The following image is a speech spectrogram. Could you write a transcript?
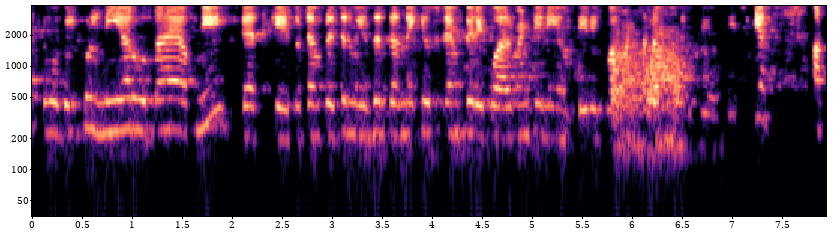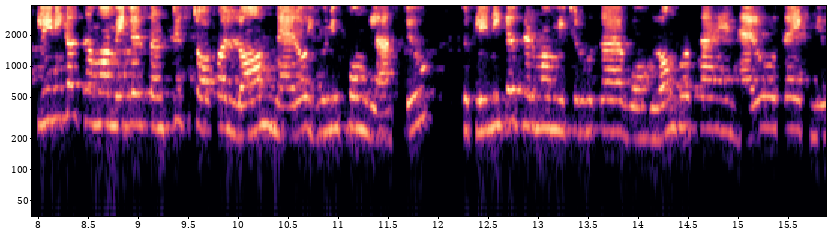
तो वो बिल्कुल नियर होता है अपनी डेथ के। तो टेम्परेचर मेजर करने की उस टाइम पे रिक्वायरमेंट ही नहीं होती। रिक्वायरमेंट खत्म हो चुकी होती है ठीक है? A clinical thermometer consist of a long narrow uniform glass tube जो क्लिनिकल थर्मामीटर होता है, वो लॉन्ग होता है नैरो होता है। एक न्यू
